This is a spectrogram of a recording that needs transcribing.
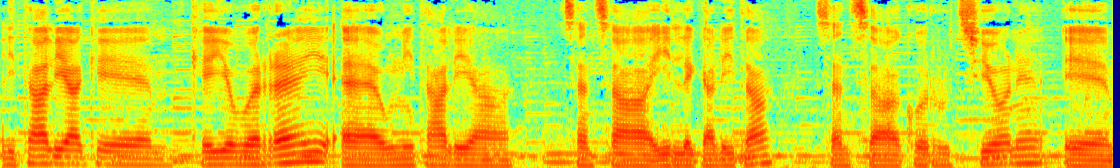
L'Italia che, che io vorrei è un'Italia senza illegalità, senza corruzione e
